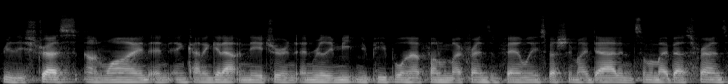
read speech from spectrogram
really stress, unwind, and, and kind of get out in nature and, and really meet new people and have fun with my friends and family, especially my dad and some of my best friends.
